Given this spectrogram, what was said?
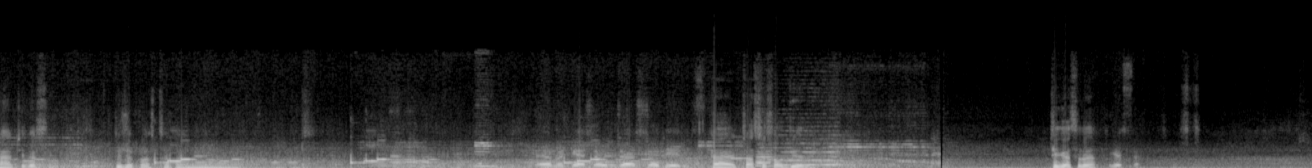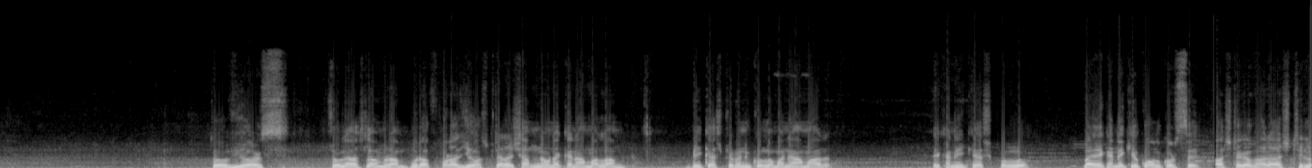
হ্যাঁ ঠিক আছে। দুশো পাঁচ টাকা হ্যাঁ চারশো সব দিয়ে ঠিক আছে ভাই। ঠিক আছে। তো ভিউয়ার্স চলে আসলাম রামপুরা ফরাজি হসপিটালের সামনে। ওনাকে নামালাম। বিকাশ পেমেন্ট করল মানে আমার এখানেই ক্যাশ করল। বা এখানে কেউ কল করছে? পাঁচ টাকা ভাড়া আসছিল।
